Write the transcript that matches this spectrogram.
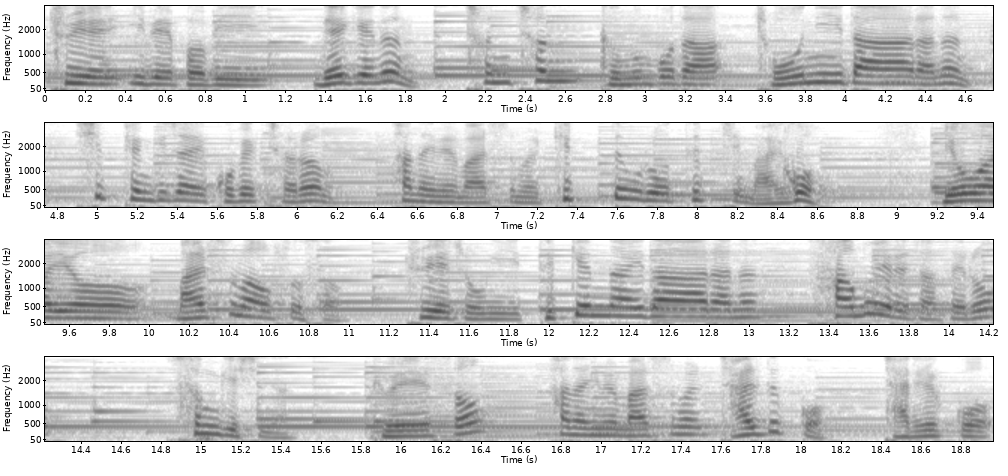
주의 입의 법이 내게는 천천 금은보다 좋으니다라는 시편 기자의 고백처럼 하나님의 말씀을 귓등으로 듣지 말고 여호와여 말씀하옵소서 주의 종이 듣겠나이다라는 사무엘의 자세로 섬기시는 교회에서 하나님의 말씀을 잘 듣고 잘 읽고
